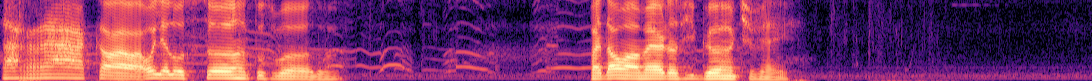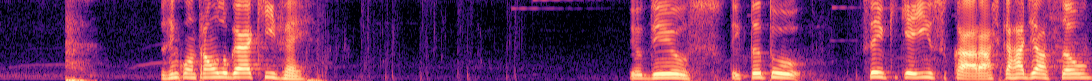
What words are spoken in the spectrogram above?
Caraca, olha Los Santos, mano. Vai dar uma merda gigante, velho. Preciso encontrar um lugar aqui, velho. Meu Deus, tem tanto... Sei o que, que é isso, cara. Acho que é radiação.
